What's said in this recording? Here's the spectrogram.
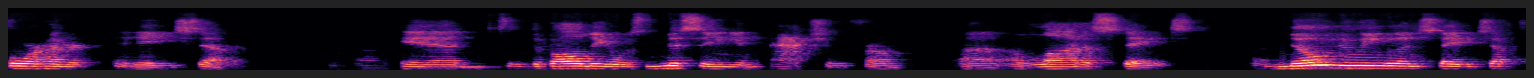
487. Uh, and the bald eagle was missing in action from uh, a lot of states. No New England state except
